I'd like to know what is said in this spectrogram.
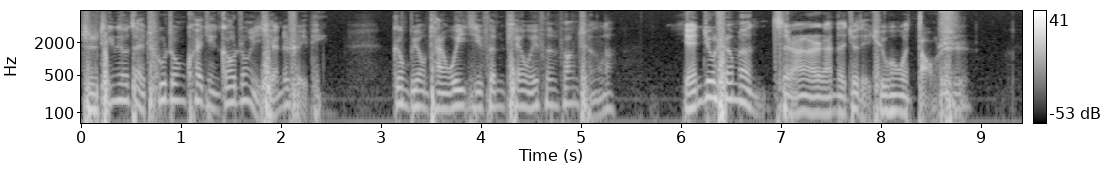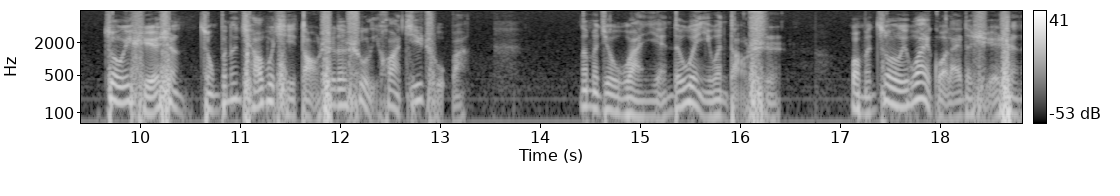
只停留在初中快进高中以前的水平，更不用谈微积分、偏微分方程了。研究生们自然而然的就得去问问导师，作为学生，总不能瞧不起导师的数理化基础吧？那么就婉言的问一问导师：我们作为外国来的学生，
